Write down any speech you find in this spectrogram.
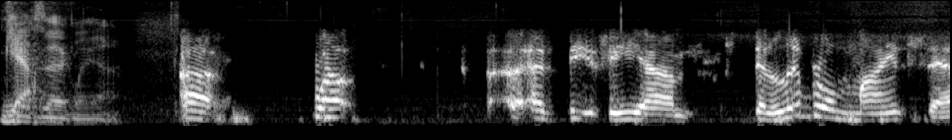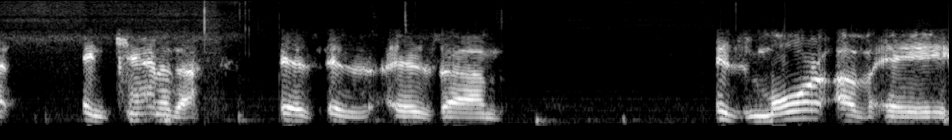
Yeah. exactly, yeah, Well, uh, the the um, the liberal mindset in Canada is is is um, is more of a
